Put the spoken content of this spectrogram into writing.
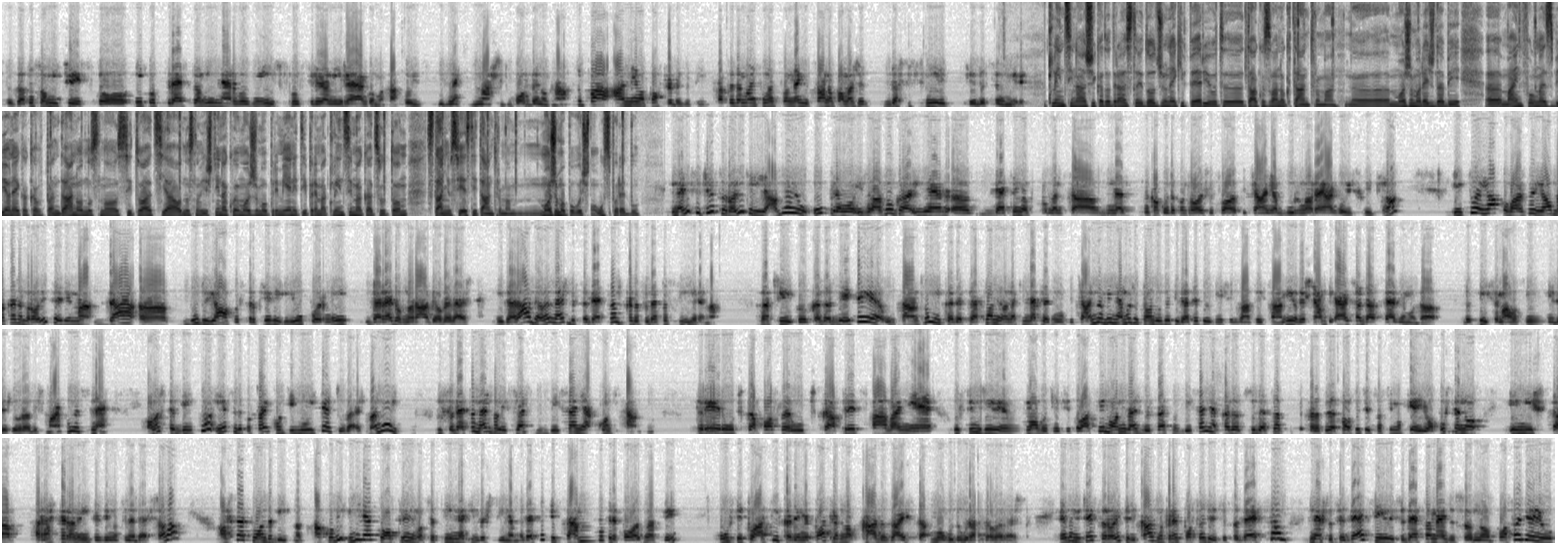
Zato smo mi često i pod stresom, i nervozni, i frustrirani, i reagujemo tako iz, iz nekog naših borbenog nastupa, a nema potrebe za tim. Tako da mindfulness vam negdje stvarno pomaže da se smirite i da se umirite. Klinci naši kad odrastaju dođu u neki period e, takozvanog tantruma. E, možemo reći da bi e, mindfulness bio nekakav pandan, odnosno situacija, odnosno vještina koju možemo primijeniti prema klincima kad su u tom stanju svijesti tantruma. Možemo povući usporedbu? Meni se često roditelji javljaju upravo iz razloga jer uh, deca imaju problem sa ne znam kako da kontrolišu svoje osjećanja, burno reaguju i slično. I to je jako važno i ja odmah kažem roditeljima da uh, budu jako strpljivi i uporni da redovno rade ove vežbe. I da rade ove vežbe sa decom kada su deca smirena. Znači, kada dete je u tantrum i kada je preplavljeno nekim neprijatnim osjećanjima, vi ne možete onda uzeti detetu, mislim, znate i sami, i objašnjavati, aj sad da sednemo da, da ti se malo smiriš da uradiš mindfulness. Ne. Ono što je bitno jeste da postoji kontinuitet u vežbanju i su deca vežbali sve disanja konstantno. Pre ručka, posle ručka, pred spavanje, u svim živim mogućim situacijama, oni vežbaju svesnost disanja kada su deca kada se deca osjećaju sasvim ok i opušteno i ništa rasterano intenzivno se ne dešava. A šta je tu onda bitno? Ako vi, mi deco okrenimo sa tim nekim veštinama, deca će samo prepoznati u situaciji kada im je potrebno kada zaista mogu da urade ove vežbe. Jedan mi često roditelji kažu, na primjer, posvađaju se sa decom, nešto se desi ili se deca međusobno posvađaju,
